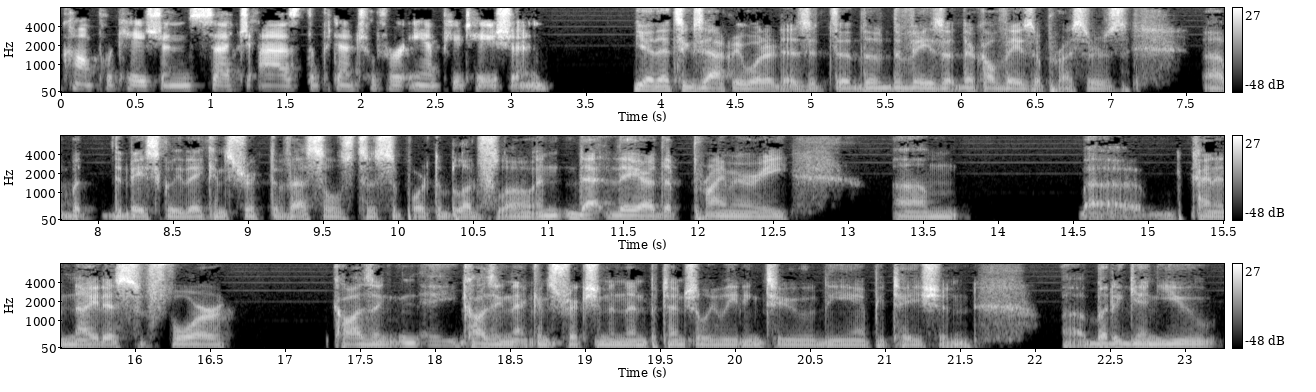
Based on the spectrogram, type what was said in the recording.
complications such as the potential for amputation. Yeah, that's exactly what it is. It's uh, the the vaso. They're called vasopressors, uh, but the, basically they constrict the vessels to support the blood flow, and that they are the primary um, uh, kind of nidus for causing causing that constriction and then potentially leading to the amputation. Uh, but again, you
